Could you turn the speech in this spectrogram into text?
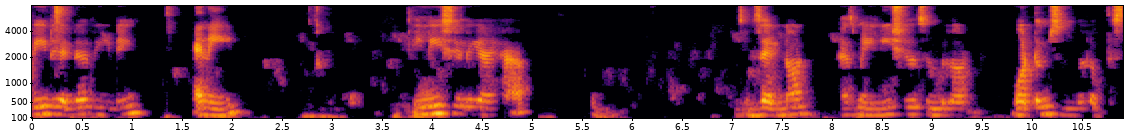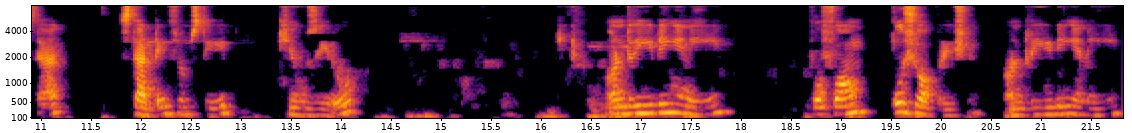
Read header reading any. Initially, I have Z0 as my initial symbol or bottom symbol of the stack, starting from state Q0. On reading any, perform push operation. On reading any,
